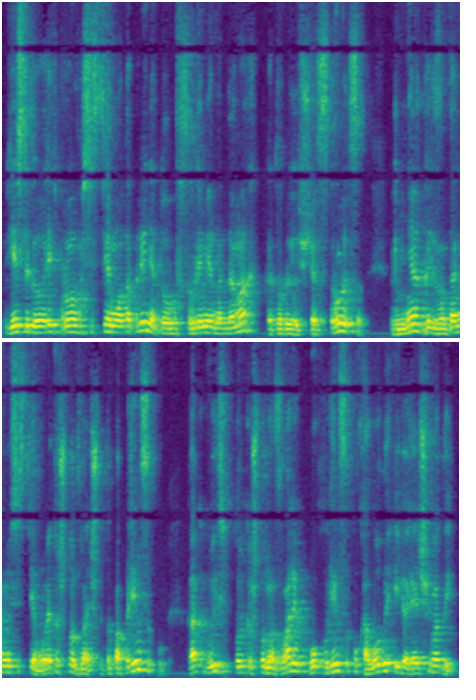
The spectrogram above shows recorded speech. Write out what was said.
если говорить про систему отопления, то в современных домах, которые сейчас строятся, применяют горизонтальную систему. Это что значит? Это по принципу, как вы только что назвали, по принципу холодной и горячей воды.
